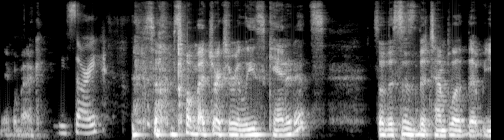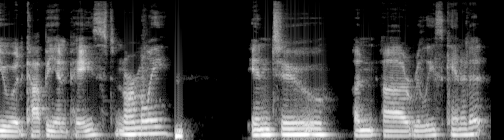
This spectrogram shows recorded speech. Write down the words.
let me go back. Sorry. so, so metrics release candidates. So this is the template that you would copy and paste normally into a uh, release candidate.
